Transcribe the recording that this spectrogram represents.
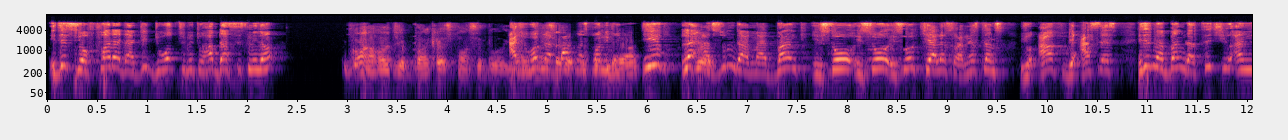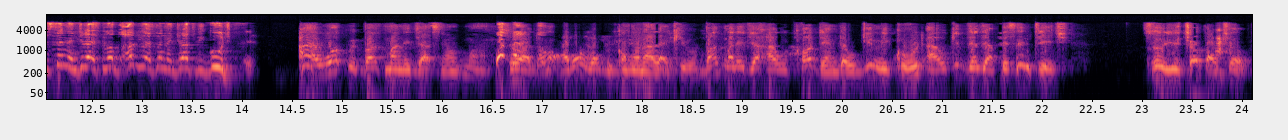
It is your father that did the work to me to have that six million. Go and hold your bank responsible. I should hold my bank responsible. If let's Yes. assume that my bank is so is so is so careless to an extent, you have the access. It is my bank that teach you, and you say Nigeria is not. How do you expect Nigeria to be good? I work with bank managers, young man. What So I don't, I don't work with commoner like you. Bank manager, I will call them. They will give me code. I will give them their percentage. So you chop, and chop.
